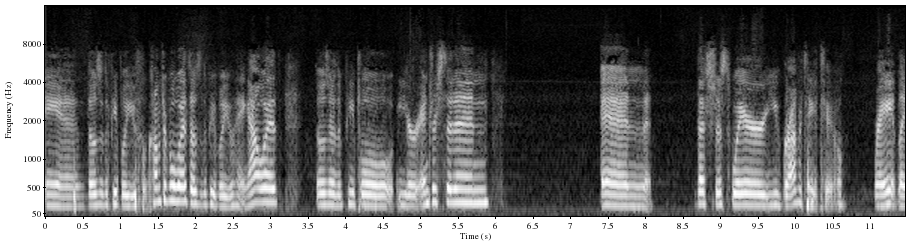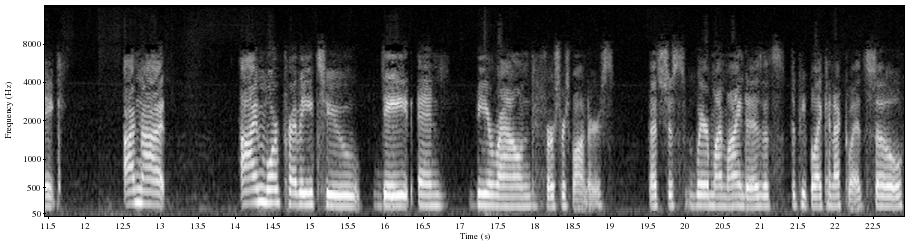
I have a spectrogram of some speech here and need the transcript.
and those are the people you feel comfortable with. Those are the people you hang out with. Those are the people you're interested in, and that's just where you gravitate to, right? Like, I'm not. I'm more privy to date and be around first responders. That's just where my mind is. That's the people I connect with. So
